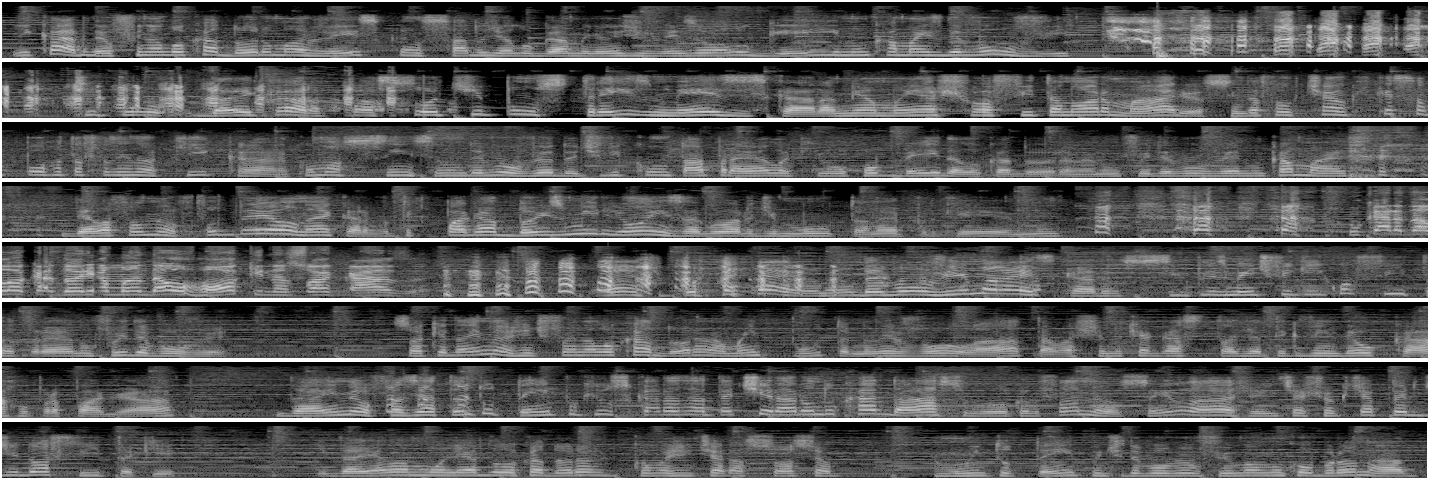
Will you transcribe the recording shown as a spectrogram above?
E, cara, eu fui na locadora uma vez, cansado de alugar milhões de vezes, eu aluguei e nunca mais devolvi. tipo, daí, cara, passou tipo uns três meses, cara. A minha mãe achou a fita no armário, assim. Daí falou, tchau, o que, que essa porra tá fazendo aqui, cara? Como assim? Você não devolveu? Eu tive que contar pra ela que eu roubei da locadora, né? Não fui devolver nunca mais. daí ela falou, meu, fodeu, né, cara? Vou ter que pagar 2 milhões agora de multa, né? Porque. Não... o cara da locadora ia mandar o rock na sua casa. é, tipo, é, eu não devolvi mais, cara. Eu simplesmente fiquei com a fita, tá? Eu não fui devolver. Só que daí, meu, a gente foi na locadora, minha mãe puta me levou lá, tava achando que ia gastar, ia ter que vender o carro para pagar. Daí, meu, fazia tanto tempo que os caras até tiraram do cadastro do locador. Ah, meu, sei lá, a gente achou que tinha perdido a fita aqui. E daí ela, a mulher do locadora, como a gente era sócio há muito tempo, a gente devolveu o filme, ela não cobrou nada.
